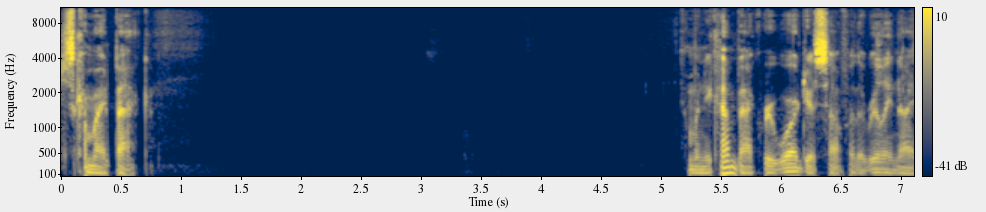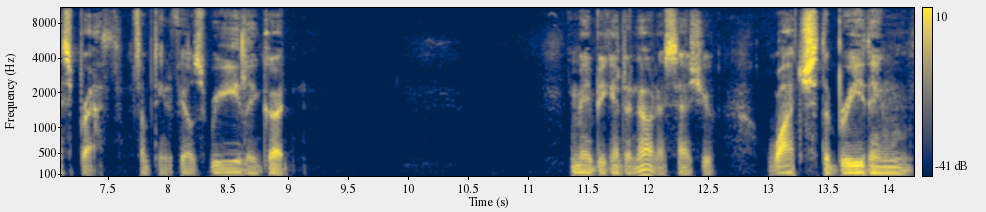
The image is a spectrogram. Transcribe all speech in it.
just come right back. And when you come back, reward yourself with a really nice breath, something that feels really good. You may begin to notice as you watch the breathing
